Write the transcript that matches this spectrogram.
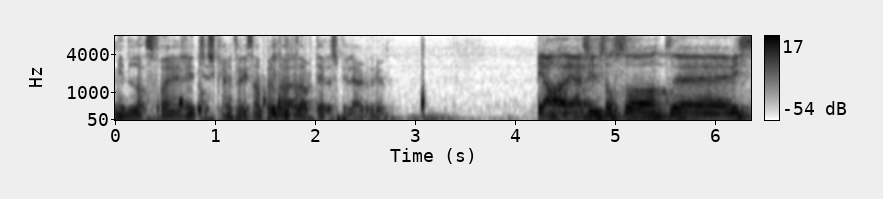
middelhavsfarer i Tyskland, f.eks. Da er det artigere å spille i Elverum. Ja, jeg syns også at eh, hvis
